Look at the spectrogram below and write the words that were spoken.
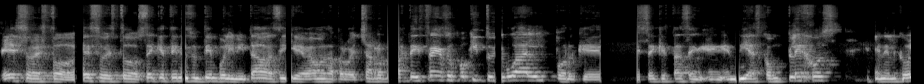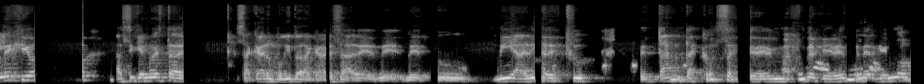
Eso es todo, eso es todo. Sé que tienes un tiempo limitado, así que vamos a aprovecharlo para que te distraigas un poquito igual, porque sé que estás en, en- en días complejos en el colegio, así que no está de sacar un poquito la cabeza de, de- de tu día a día, de tu de tanta cosa que me imagino que debes tener que no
